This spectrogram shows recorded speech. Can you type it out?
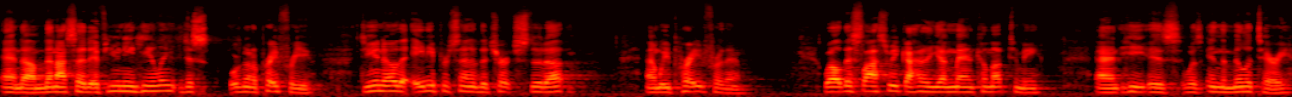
and um, then I said, if you need healing, just we're going to pray for you. Do you know that 80% of the church stood up and we prayed for them? Well, this last week I had a young man come up to me, and he is was in the military,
